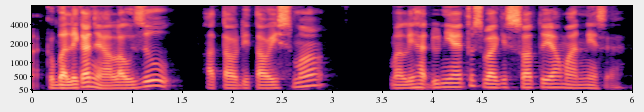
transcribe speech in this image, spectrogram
Nah kebalikannya Lauzu atau di Taoisme melihat dunia itu sebagai sesuatu yang manis ya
